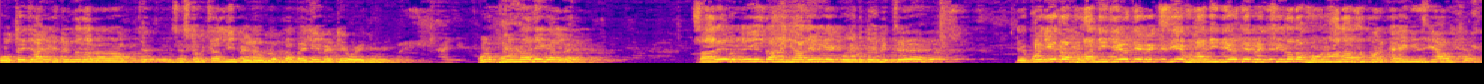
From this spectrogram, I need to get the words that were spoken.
ਉੱਥੇ ਜਾ ਕੇ ਤੇ ਇਹਨਾਂ ਦਾ ਰਾਣਾ ਸਿਸਟਮ ਚੱਲ ਹੀ ਪੈਣਾ ਅੰਦਰ ਤਾਂ ਪਹਿਲਾਂ ਹੀ ਬੈਠੇ ਹੋਏ ਨੇ। ਹੁਣ ਫੋਨਾਂ ਦੀ ਗੱਲ ਹੈ। ਸਾਰੇ ਵਕੀਲ ਦਹਾਈਆਂ ਦੇਣਗੇ ਕੋਰਟ ਦੇ ਵਿੱਚ। ਦੇਖੋ ਜੀ, ਇਹ ਤਾਂ ਫਲਾਨੀ ਜੇਲ੍ਹ ਦੇ ਵਿੱਚ ਸੀ, ਇਹ ਫਲਾਨੀ ਜੇਲ੍ਹ ਦੇ ਵਿੱਚ ਸੀ, ਇਹਨਾਂ ਦਾ ਫੋਨਾਂ ਦਾ ਸੰਪਰਕ ਹੈ ਹੀ ਨਹੀਂ ਸੀ ਆਪਸ ਵਿੱਚ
